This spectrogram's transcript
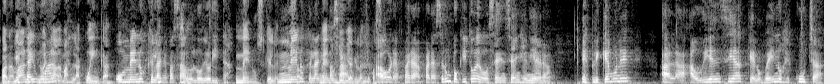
Panamá, no es nada más la cuenca. O menos que el año pasado, lo de ahorita. Menos que el año pasado. Menos que el año Menos pasado. lluvia que el año pasado. Ahora, para, para hacer un poquito de docencia, ingeniera, expliquémosle a la audiencia que nos ve y nos escucha,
